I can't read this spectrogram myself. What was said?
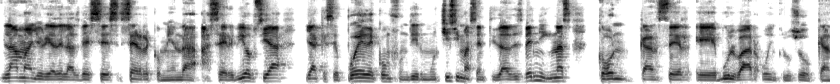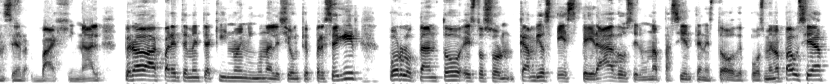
la mayoría de las veces se recomienda hacer biopsia, ya que se puede confundir muchísimas entidades benignas con cáncer eh, vulvar o incluso cáncer vaginal. Pero aparentemente aquí no hay ninguna lesión que perseguir. Por lo tanto, estos son cambios esperados en una paciente en estado de posmenopausia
